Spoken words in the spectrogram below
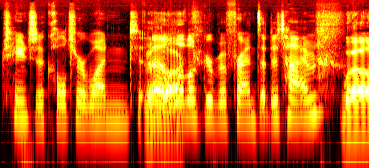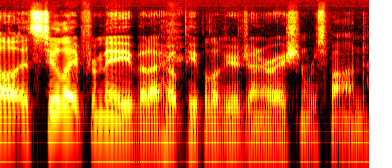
change the culture one to Good a luck. little group of friends at a time. Well, it's too late for me, but I hope people of your generation respond.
